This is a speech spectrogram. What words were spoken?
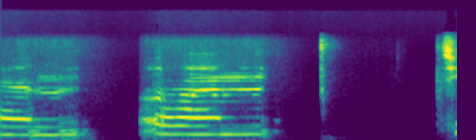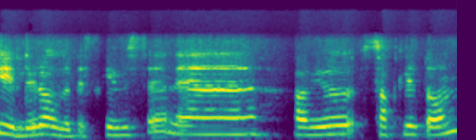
Um, og um, tydelig rollebeskrivelse, det har vi jo sagt litt om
